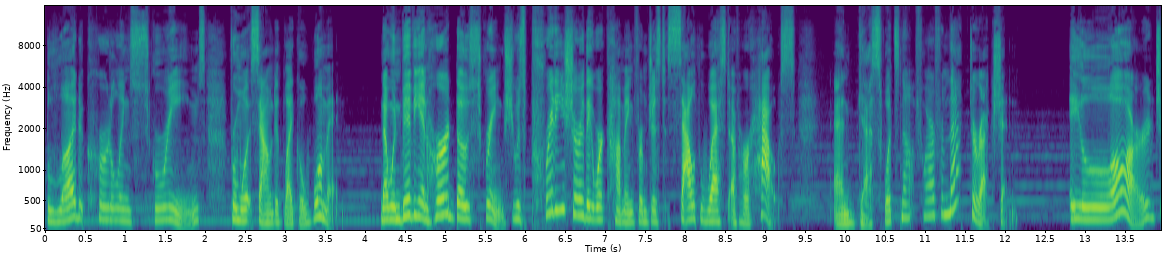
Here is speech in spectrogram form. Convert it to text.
blood curdling screams from what sounded like a woman. Now, when Vivian heard those screams, she was pretty sure they were coming from just southwest of her house. And guess what's not far from that direction? A large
